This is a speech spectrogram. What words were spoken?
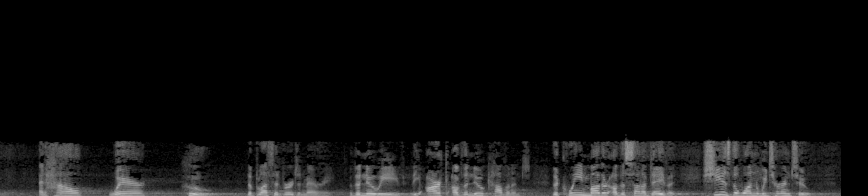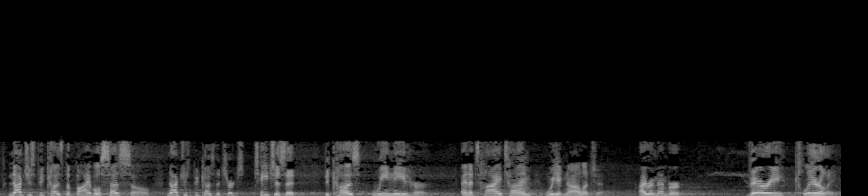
And how? Where? Who? The Blessed Virgin Mary, the new Eve, the Ark of the new covenant, the Queen Mother of the Son of David. She is the one we turn to. Not just because the Bible says so, not just because the church teaches it, because we need her. And it's high time we acknowledge it. I remember very clearly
